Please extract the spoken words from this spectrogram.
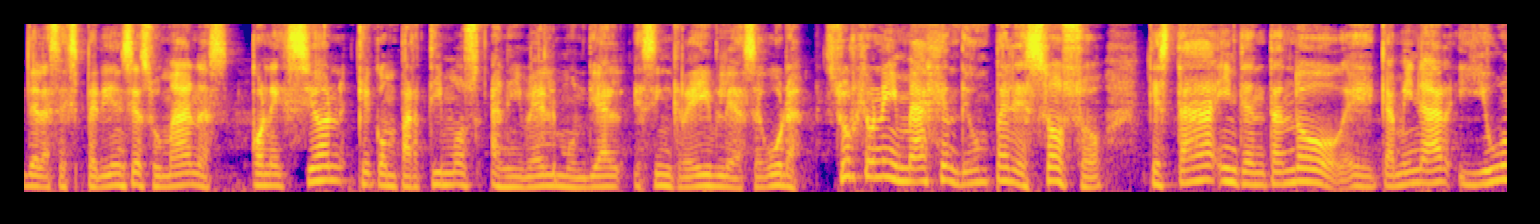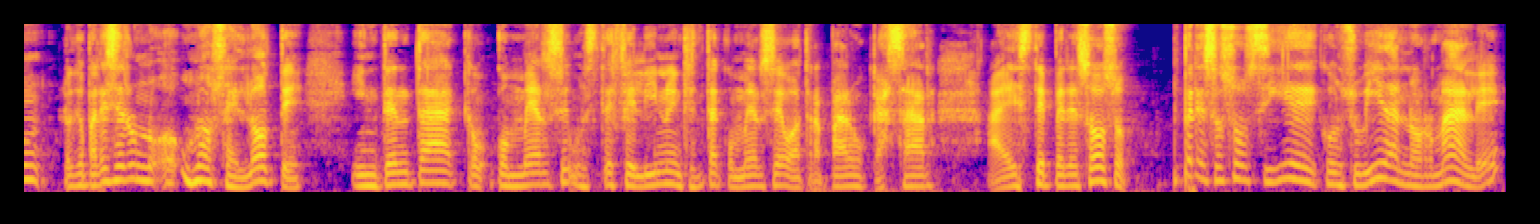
de las experiencias humanas, conexión que compartimos a nivel mundial es increíble, asegura. Surge una imagen de un perezoso que está intentando eh, caminar y un, lo que parece ser un, ocelote intenta comerse, este felino intenta comerse o atrapar o cazar a este perezoso el perezoso sigue con su vida normal, ¿eh?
